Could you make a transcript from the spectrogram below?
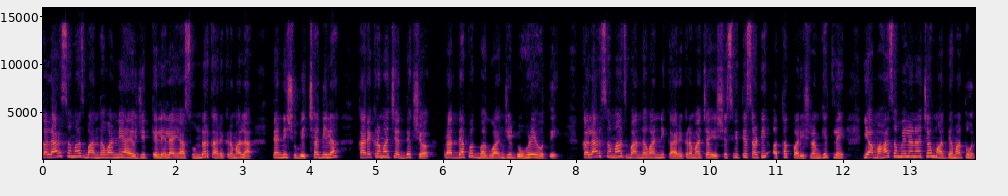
कलार समाज बांधवांनी आयोजित केलेल्या या सुंदर कार्यक्रमाला त्यांनी शुभेच्छा दिल्या. कार्यक्रमाचे अध्यक्ष प्राध्यापक भगवानजी डोहळे होते. कलार समाज बांधवांनी कार्यक्रमाच्या यशस्वीतेसाठी अथक परिश्रम घेतले. या महासंमेलनाच्या माध्यमातून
